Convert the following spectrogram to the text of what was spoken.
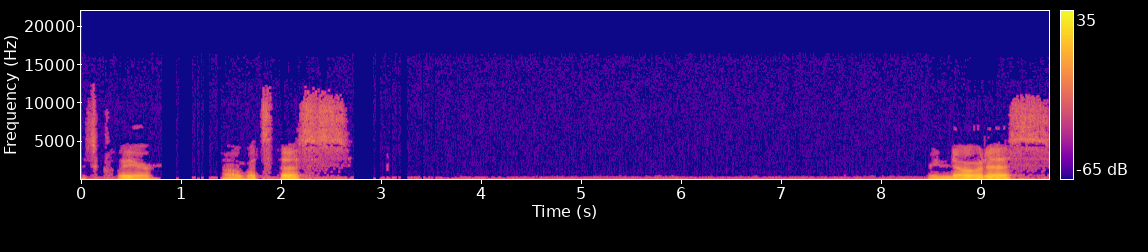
is clear. Oh, what's this? We notice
